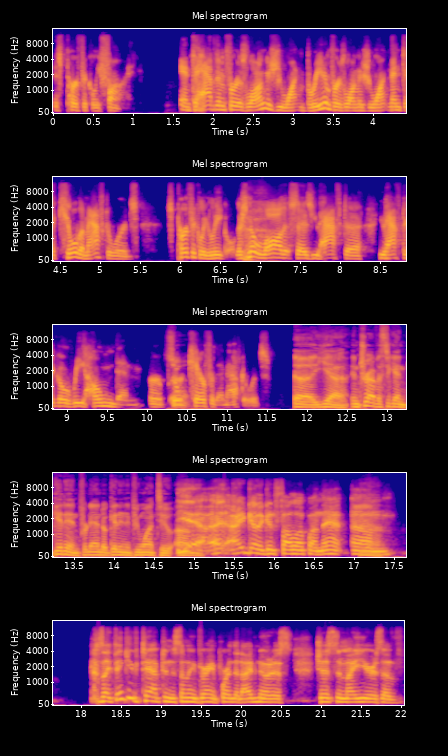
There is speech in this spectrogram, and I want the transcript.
is perfectly fine and to have them for as long as you want and breed them for as long as you want and then to kill them afterwards it's perfectly legal there's no law that says you have to you have to go rehome them or, So- or care for them afterwards Uh, yeah. And Travis, again, get in. Fernando, get in if you want to. Um, yeah, I, I got a good follow up on that. Um, because I think you've tapped into something very important that I've noticed just in my years of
